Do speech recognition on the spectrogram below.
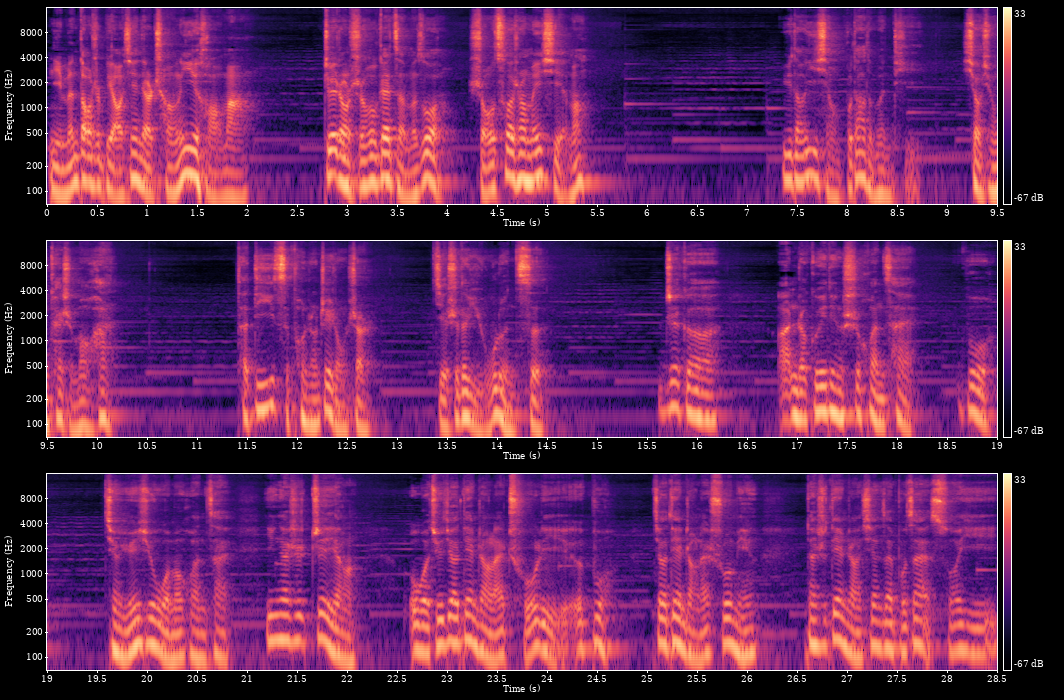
你们倒是表现点诚意好吗？这种时候该怎么做？手册上没写吗？遇到意想不到的问题，小熊开始冒汗。他第一次碰上这种事儿，解释的语无伦次。这个，按照规定是换菜，不，请允许我们换菜。应该是这样，我去叫店长来处理，呃不叫店长来说明。但是店长现在不在，所以，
